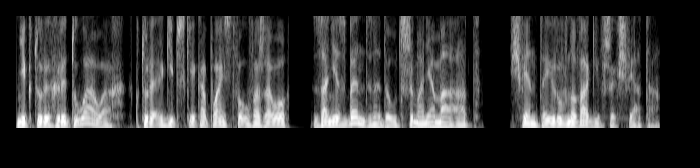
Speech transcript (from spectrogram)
niektórych rytuałach, które egipskie kapłaństwo uważało za niezbędne do utrzymania Maat, świętej równowagi wszechświata.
